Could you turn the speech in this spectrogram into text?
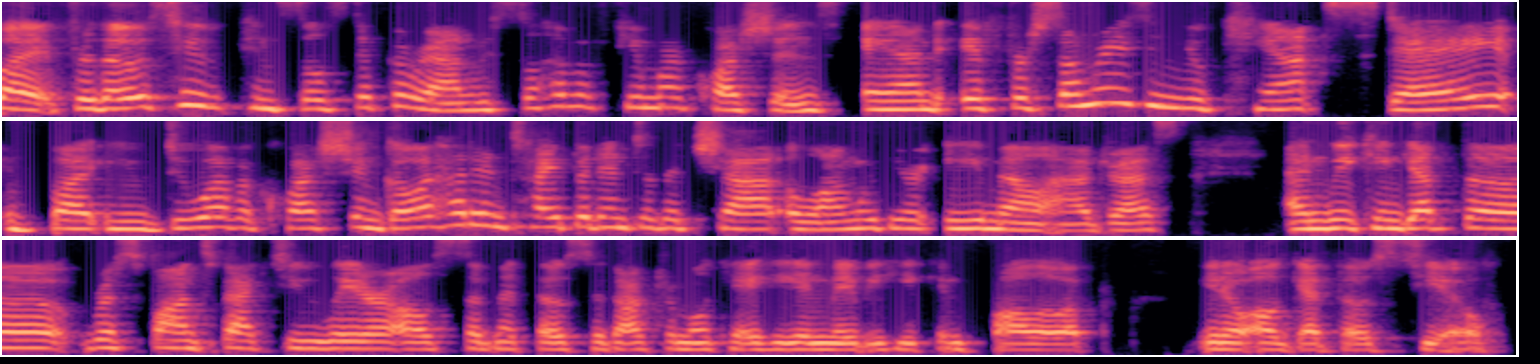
but for those who can still stick around, we still have a few more questions. And if for some reason you can't stay, but you do have a question, go ahead and type it into the chat along with your email address, and we can get the response back to you later. I'll submit those to Dr. Mulchaey, and maybe he can follow up. You know, I'll get those to you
